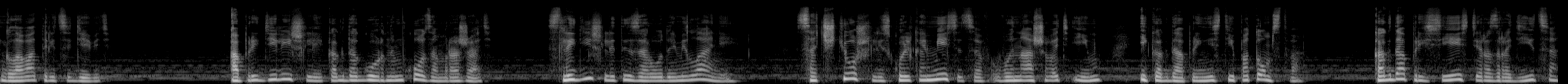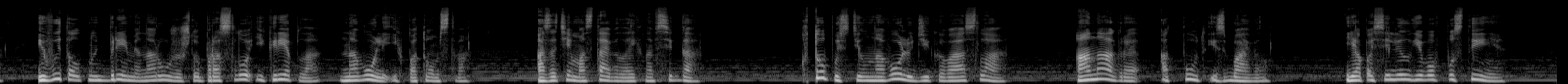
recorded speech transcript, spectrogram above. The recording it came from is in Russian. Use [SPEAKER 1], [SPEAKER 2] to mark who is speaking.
[SPEAKER 1] Глава 39. Определишь ли, когда горным козам рожать? Следишь ли ты за родами ланей? Сочтешь ли, сколько месяцев вынашивать им и когда принести потомство? Когда присесть и разродиться, и вытолкнуть бремя наружу, что просло и крепло на воле их потомства, а затем оставило их навсегда? Кто пустил на волю дикого осла? Анагра от пут избавил – я поселил его в пустыне.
